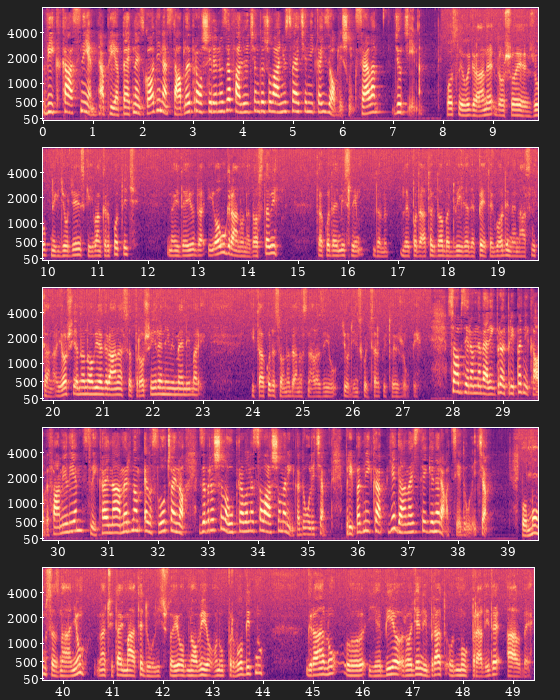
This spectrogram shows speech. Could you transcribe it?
Vik kasnije, a prija 15 godina, stablo je prošireno zahvaljujući angažovanju svećenika iz obližnjeg sela Đurđina. Posle ove grane došao je župnik Đurđinski Ivan Krpotić na ideju da i ovu granu nadostavi, tako da je mislim da, da je podatak dobar 2005. godine naslikana još jedna novija grana sa proširenim imenima i tako da se ona danas nalazi u Đurđinskoj crkvi, to je župi. S obzirom na velik broj pripadnika ove familije, slika je namerno, ili slučajno, završila upravo na salašu Marinka Dulića, pripadnika 11. generacije Dulića. Po mom saznanju, znači taj Mate Dulić što je obnovio onu prvobitnu granu, e, je bio rođeni brat od mog pradide Albe.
